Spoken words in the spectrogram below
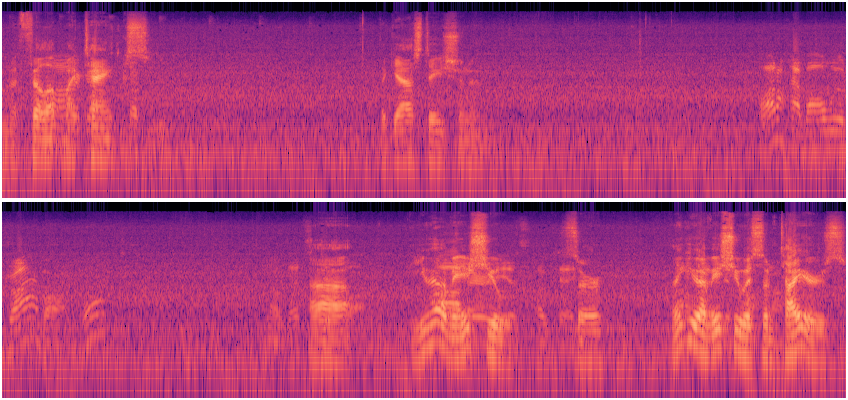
I'm gonna fill up Oh, I my tanks, the gas station, and Well, I don't have all-wheel drive on. What? No, that's Uh. You have Oh, an issue. Okay. sir. I think Oh, you have issue with some different. tires.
